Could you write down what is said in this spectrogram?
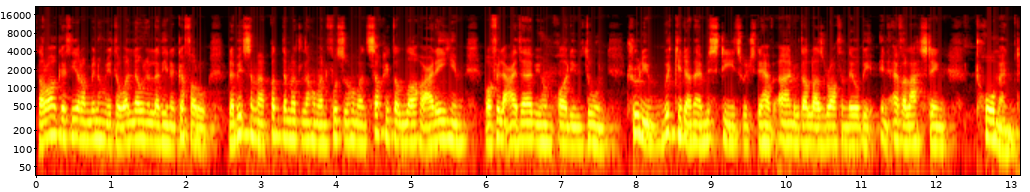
ترى كثيرا منهم يتولون الذين كفروا لبئس ما قدمت لهم أنفسهم أن سخط الله عليهم وفي العذاب هم خالدون. Truly wicked are their misdeeds which they have earned with Allah's wrath and they will be in everlasting torment.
